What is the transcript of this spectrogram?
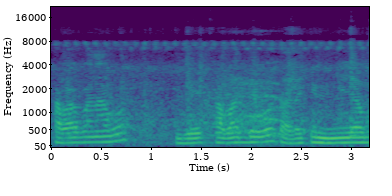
খাবার বানাবো। যে খাবার দেবো তাদেরকে নিয়ে যাব।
